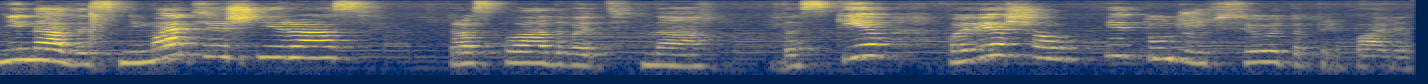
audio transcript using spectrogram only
Не надо снимать лишний раз, раскладывать на доске, повешал и тут же все это припарил.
